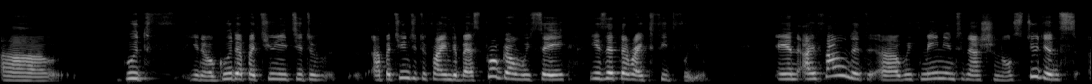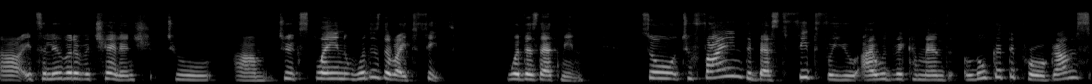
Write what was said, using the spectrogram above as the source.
uh, good, you know, good opportunity to opportunity to find the best program, we say, is it the right fit for you? And I found that uh, with many international students, uh, it's a little bit of a challenge to, um, to explain what is the right fit. What does that mean? So to find the best fit for you, I would recommend look at the programs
